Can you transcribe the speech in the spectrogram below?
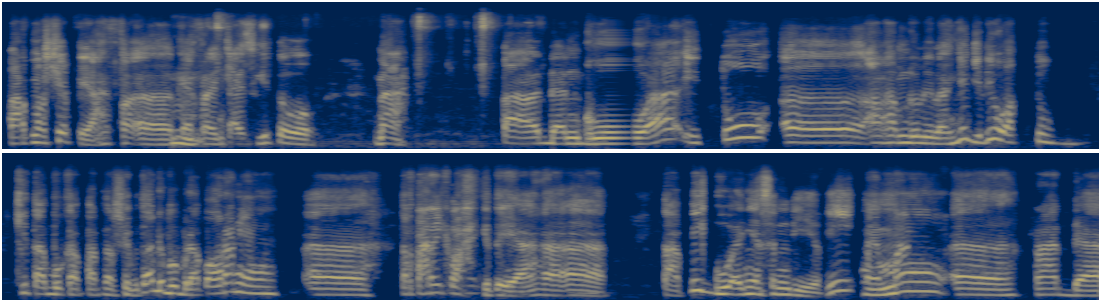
partnership ya eh, kayak Hmm. franchise gitu. Nah ta- dan gua itu eh, alhamdulillahnya jadi waktu kita buka partnership itu ada beberapa orang yang eh, tertarik lah gitu ya. Eh, eh. Tapi guanya sendiri memang eh, rada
